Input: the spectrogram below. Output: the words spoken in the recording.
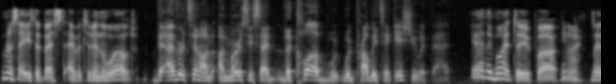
I'm going to say he's the best Everton in the world. The Everton on, on Merseyside, the club would, would probably take issue with that. Yeah, they might do, but you know, they,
